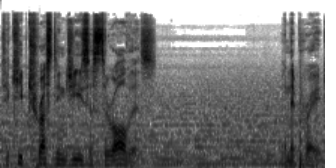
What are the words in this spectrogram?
to keep trusting Jesus through all this. And they prayed.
